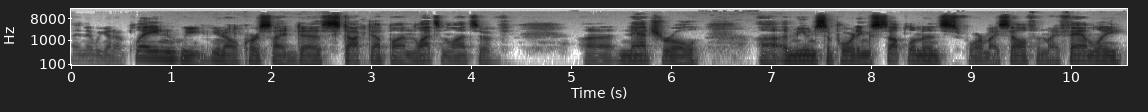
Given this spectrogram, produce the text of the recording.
And then we got on a plane. We, you know, of course, I'd uh, stocked up on lots and lots of uh, natural uh, immune supporting supplements for myself and my family.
